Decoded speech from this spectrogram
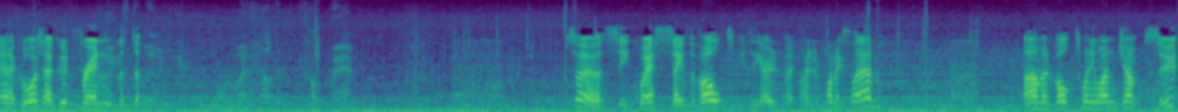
And of course, our good friend. The d- Why the hell did he come back? So let's see. Quest: Save the Vault. Get the hydroponics lab. Armored Vault 21 jumpsuit.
